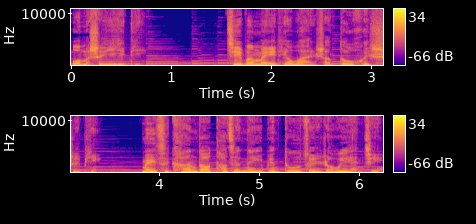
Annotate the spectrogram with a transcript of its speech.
我们是异地。基本每天晚上都会视频，每次看到他在那边嘟嘴揉眼睛，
